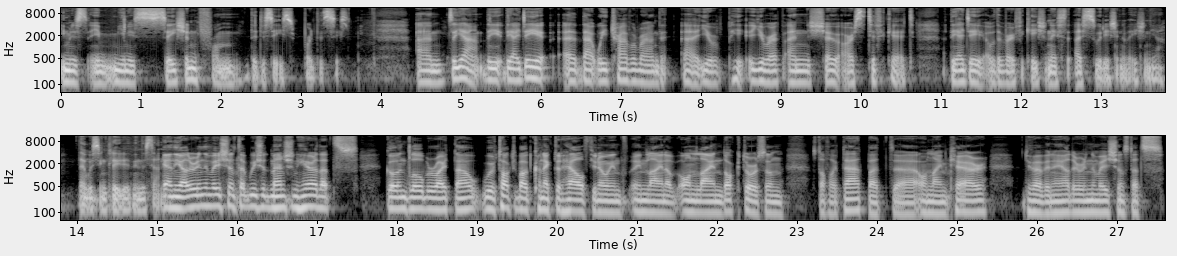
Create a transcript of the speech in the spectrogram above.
immunization from the disease for the disease. Um, so yeah, the the idea uh, that we travel around uh, Europe, Europe and show our certificate, the idea of the verification is a Swedish innovation. Yeah, that was included in the standard. Any other innovations that we should mention here that's going global right now? We've talked about connected health, you know, in in line of online doctors and stuff like that, but uh, online care. Do you have any other innovations that's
